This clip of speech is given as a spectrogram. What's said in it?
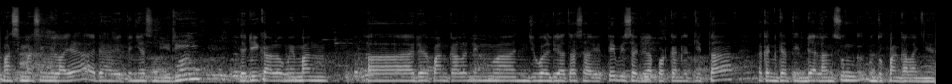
masing-masing wilayah ada HET-nya sendiri. Jadi kalau memang uh, ada pangkalan yang menjual di atas HET bisa dilaporkan ke kita, akan kita tindak langsung untuk pangkalannya.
